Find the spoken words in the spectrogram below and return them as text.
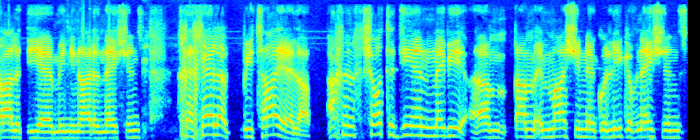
قالت دي من يونايتد نيشنز خخيلة بيتايا لا. اخنا شوت دين ميبي قام ماشي نقول ليج اوف نيشنز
